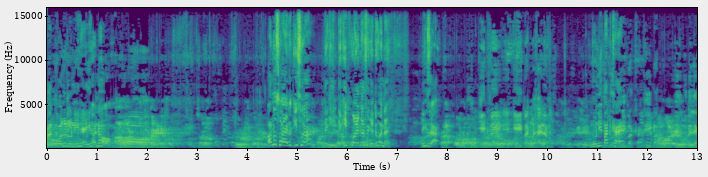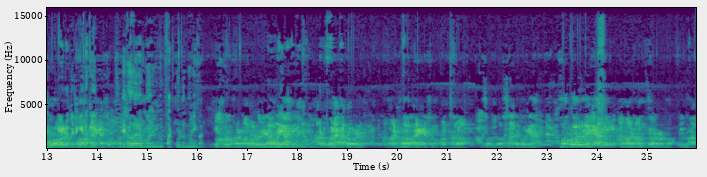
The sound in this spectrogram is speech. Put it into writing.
পাত পলু নুনি হেৰি হয় ন অ নো চোৱা এইটো কি চোৱা দেখি দেখি পোৱাই নাই চাগে দেখোন নাই দেখিছা প্ৰাক্তন অসম এইটোৱে এই পাত জানো নুনি পাত খায় নুনী পাত পাত এইটো বেলেগ লখিমপুৰৰ আমাৰ সহকাৰী ৰেচম সঞ্চালক চন্দ্ৰ চাহ ডাঙৰীয়া সকলোলৈকে আমি আমাৰ অন্তৰ ভক্তি ভাৱ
